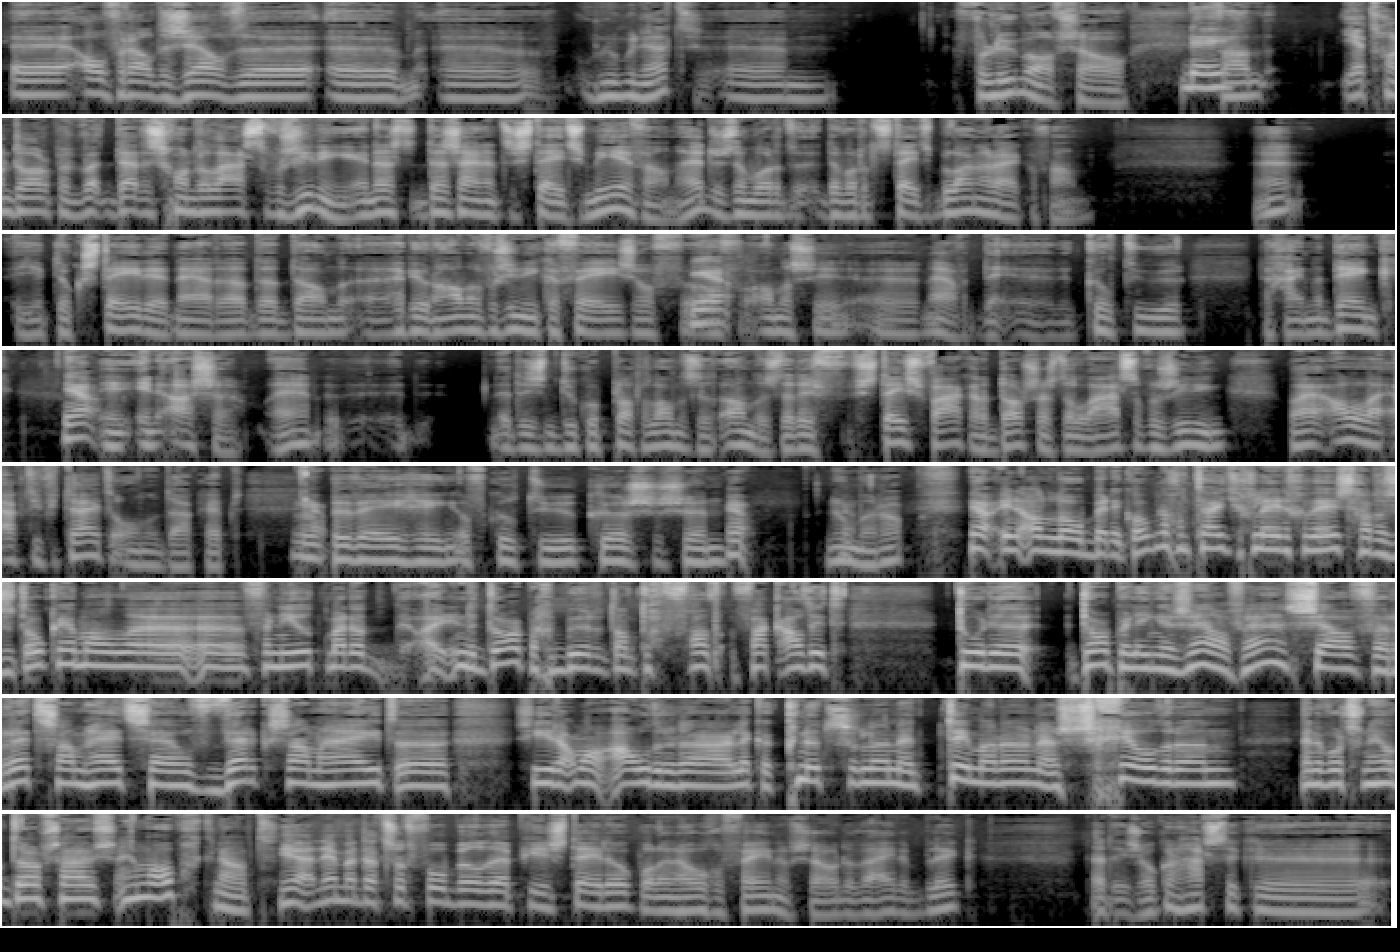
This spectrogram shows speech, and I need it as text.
eh, overal dezelfde, ehm, eh, hoe noem je dat? Ehm, volume of zo. Nee. Van, je hebt gewoon dorpen, dat is gewoon de laatste voorziening. En dat daar zijn het er steeds meer van. Hè? Dus dan wordt, het, dan wordt het steeds belangrijker van. Hè? Je hebt ook steden, nou ja, dat, dat- dan eh, heb je nog andere voorzieningen, cafés of, Ja. of anders nou ja, de, de cultuur. Dan ga je naar Denk Ja. in, in Assen. Hè? Dat is natuurlijk op platteland is dat anders. Dat is steeds vaker het dorpshuis de laatste voorziening waar je allerlei activiteiten onder dak hebt. Ja. Beweging of cultuur, cursussen, Ja. noem maar op. Ja, in Anlo ben ik ook nog een tijdje geleden geweest. Hadden ze het ook helemaal eh, eh, vernieuwd. Maar dat, in de dorpen gebeurt het dan toch va- vaak altijd door de dorpelingen zelf. Hè? Zelfredzaamheid, zelfwerkzaamheid. eh zie je allemaal ouderen daar lekker knutselen en timmeren en schilderen. En er wordt zo'n heel dorpshuis helemaal opgeknapt. Ja, nee, maar dat soort voorbeelden heb je in steden ook wel in Hogeveen of zo. De Wijde Blik. Dat is ook een hartstikke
